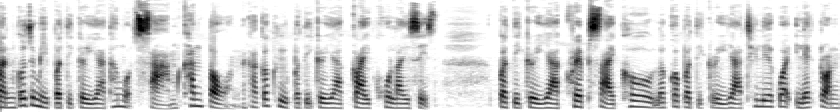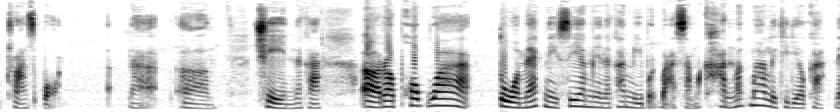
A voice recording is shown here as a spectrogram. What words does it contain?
มันก็จะมีปฏิกิริยาทั้งหมด 3 ขั้นตอนนะคะก็คือปฏิกิริยา glycolysis ปฏิกิริยา Krebs cycle แล้วก็ปฏิกิริยาที่เรียกว่า electron transport chain นะคะเราพบว่าตัวแมกนีเซียมเนี่ยนะคะมีบทบาทสำคัญมาก ๆ เลยทีเดียวค่ะ ใน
